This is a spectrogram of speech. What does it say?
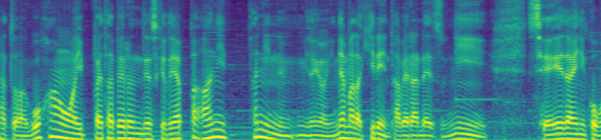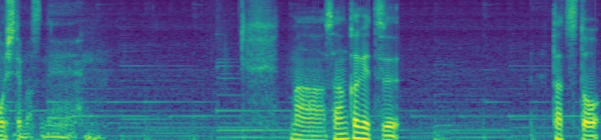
あとはご飯はいっぱい食べるんですけどやっぱ兄兄のようにねまだ綺麗に食べられずに盛大にこぼしてますね。まあ3ヶ月経つと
